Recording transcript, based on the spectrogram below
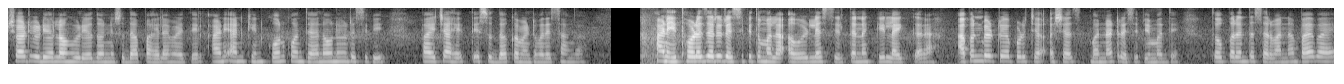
शॉर्ट व्हिडिओ लाँग व्हिडिओ दोन्हीसुद्धा पाहायला मिळतील. आणि आणखीन कोणकोणत्या नवनवीन रेसिपी पाहायच्या आहेत ते सुद्धा कमेंटमध्ये सांगा. आणि थोड्या जरी रेसिपी तुम्हाला आवडल्या असतील तर नक्की लाईक करा. आपण भेटूया पुढच्या अशाच भन्नाट रेसिपीमध्ये तोपर्यंत सर्वांना बाय बाय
